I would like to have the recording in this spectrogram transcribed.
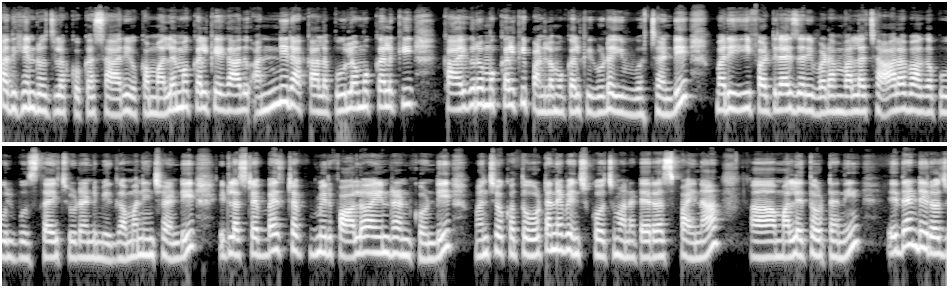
పదిహేను రోజులకు ఒకసారి ఒక మల్లె మొక్కలకే కాదు అన్ని రకాల పూల మొక్కలకి కాయగూర మొక్కలకి పండ్ల మొక్కలకి కూడా ఇవ్వచ్చండి. మరి ఈ ఫర్టిలైజర్ ఇవ్వడం వల్ల చాలా బాగా పూలు పూస్తాయి చూడండి మీరు గమనించండి. ఇట్లా స్టెప్ బై స్టెప్ మీరు ఫాలో అయినరు అనుకోండి మంచి ఒక తోటనే పెంచుకోవచ్చు మన టెర్రస్ పైన మల్లె తోటని. ఇదండి ఈరోజు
